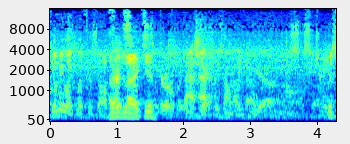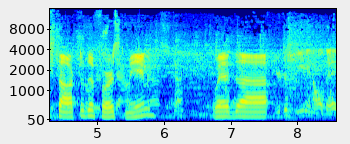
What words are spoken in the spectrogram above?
Can we like lift this off? I would like you that actually sounds like yeah. to start with the first meal with uh, You're just eating all day.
